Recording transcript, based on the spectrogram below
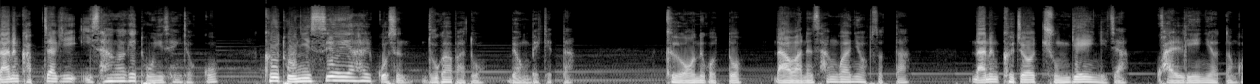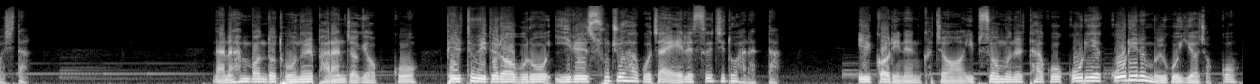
나는 갑자기 이상하게 돈이 생겼고 그 돈이 쓰여야 할 곳은 누가 봐도 명백했다. 그 어느 것도 나와는 상관이 없었다. 나는 그저 중개인이자 관리인이었던 것이다. 나는 한 번도 돈을 바란 적이 없고 빌트 위드럽으로 일을 수주하고자 애를 쓰지도 않았다. 일거리는 그저 입소문을 타고 꼬리에 꼬리를 물고 이어졌고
